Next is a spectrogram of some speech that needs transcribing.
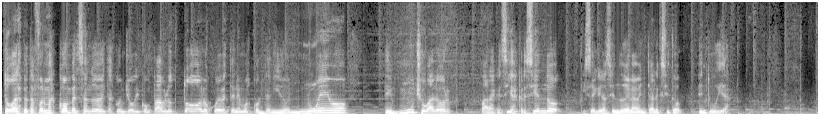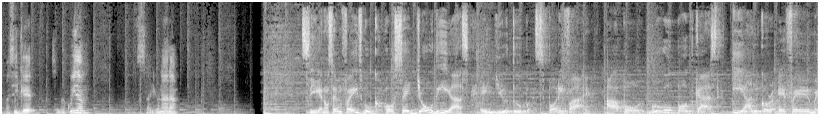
todas las plataformas, conversando de ventas con Joe y con Pablo. Todos los jueves tenemos contenido nuevo de mucho valor para que sigas creciendo y seguir haciendo de la venta al éxito en tu vida. Así que se me cuidan. Sayonara. Síguenos en Facebook, José Joe Díaz, en YouTube, Spotify, Apple, Google Podcast y Anchor FM.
